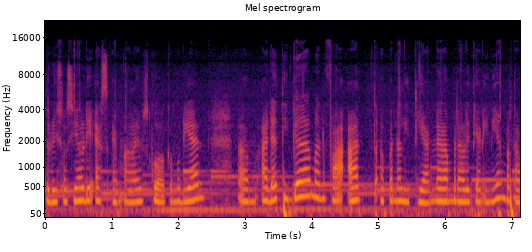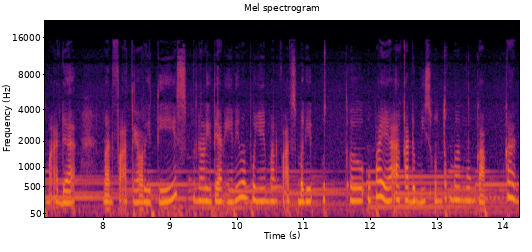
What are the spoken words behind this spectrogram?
peduli sosial di SMA Lab School. Kemudian um, ada tiga manfaat uh, penelitian dalam penelitian ini. Yang pertama ada manfaat teoritis. Penelitian ini mempunyai manfaat sebagai uh, upaya akademis untuk mengungkapkan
